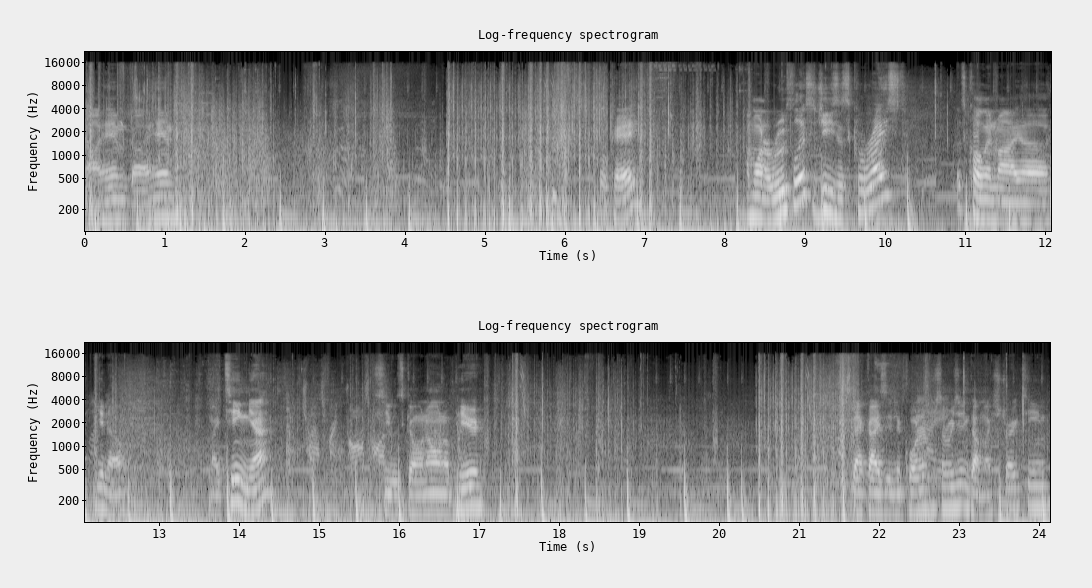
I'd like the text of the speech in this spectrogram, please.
Got him, got him. Okay. I'm on a ruthless. Jesus Christ. Let's call in my, uh, you know, my ting, yeah? See what's going on up here. That guy's in the corner for some reason. Got my strike team.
